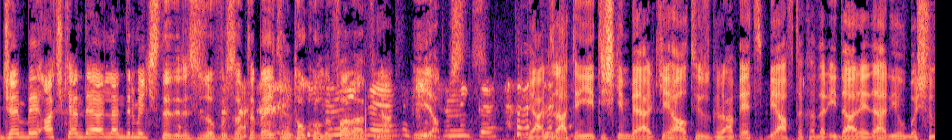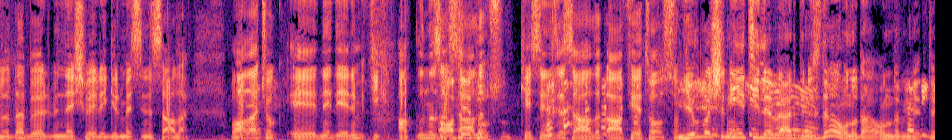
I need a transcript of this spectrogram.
Cem Bey açken değerlendirmek istediniz siz o fırsatı. Belki tok olur falan filan. İyi yapmışsınız. Yani zaten yetişkin bir erkeğe 600 gram et bir hafta kadar idare eder. Yılbaşında da böyle bir neşveyle girmesini sağlar. Vallahi Evet. çok e, ne diyelim fik, aklınıza Afiyet sağlık. olsun. Kesenize sağlık. Afiyet olsun. Yılbaşı niyetiyle verdiniz değil mi onu da? Onu da bir Tabii netleştir.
